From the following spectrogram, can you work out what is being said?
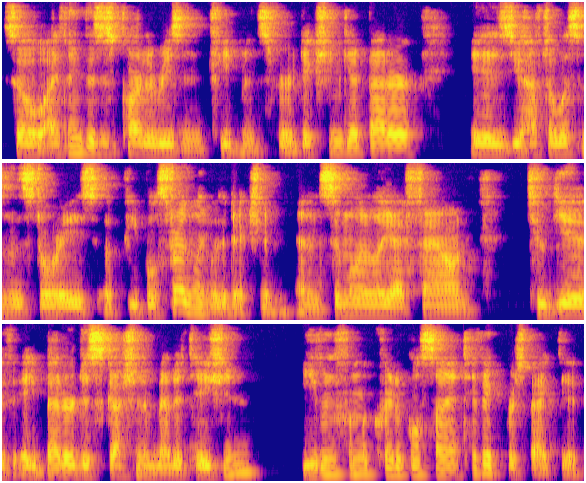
So I think this is part of the reason treatments for addiction get better is you have to listen to the stories of people struggling with addiction. And similarly, I found to give a better discussion of meditation, even from a critical scientific perspective,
